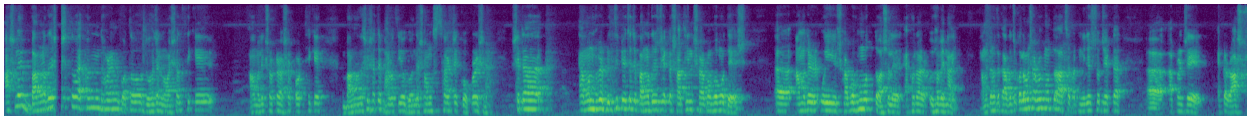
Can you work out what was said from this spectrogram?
আসলে বাংলাদেশ তো এখন ধরেন গত দু হাজার নয় সাল থেকে আওয়ামী লীগ সরকার আসার পর থেকে বাংলাদেশের সাথে ভারতীয় গোয়েন্দা সংস্থার যে কোঅপারেশন সেটা এমনভাবে বৃদ্ধি পেয়েছে যে বাংলাদেশ যে একটা স্বাধীন সার্বভৌম দেশ আমাদের ওই সার্বভৌমত্ব আসলে এখন আর ওইভাবে নাই। আমাদের হয়তো কাগজে কলমে সার্বভৌমত্ব আছে বাট নিজস্ব যে একটা আপনার যে একটা রাষ্ট্র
